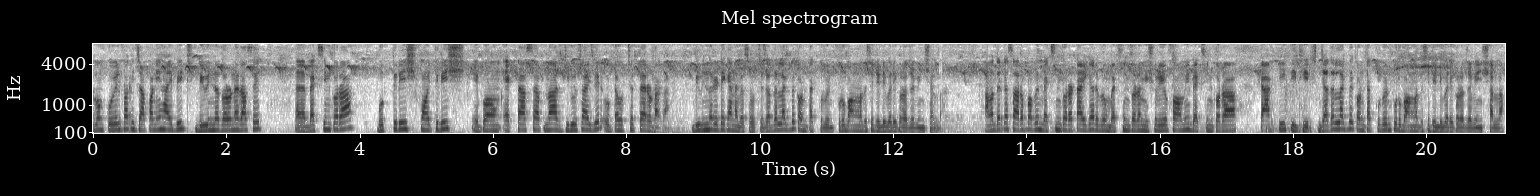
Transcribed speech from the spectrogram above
এবং কোয়েল পাখি জাপানি হাইব্রিড বিভিন্ন ধরনের আছে ভ্যাকসিন করা বত্রিশ, পঁয়ত্রিশ এবং একটা আছে আপনার জিরো সাইজের, ওটা হচ্ছে তেরো টাকা। বিভিন্ন রেটে কেনা বেচা হচ্ছে। যাদের লাগবে কন্ট্যাক্ট করবেন, পুরো বাংলাদেশে ডেলিভারি করা যাবে ইনশাল্লাহ। আমাদের কাছে আরও পাবেন ভ্যাকসিন করা টাইগার এবং ভ্যাকসিন করা মিশরীয় ফার্মি ভ্যাকসিন করা টার্কি, তিথির। যাদের লাগবে কন্ট্যাক্ট করবেন, পুরো বাংলাদেশে ডেলিভারি করা যাবে ইনশাল্লাহ।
